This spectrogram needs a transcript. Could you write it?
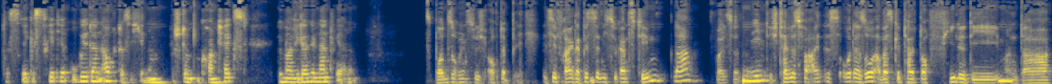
das registriert ja Google dann auch, dass ich in einem bestimmten Kontext immer wieder genannt werde. Sponsoring ist natürlich auch, da ist die Frage, da bist du nicht so ganz themennah, weil es ja nee. nicht Tennisverein ist oder so, aber es gibt halt doch viele, die man da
